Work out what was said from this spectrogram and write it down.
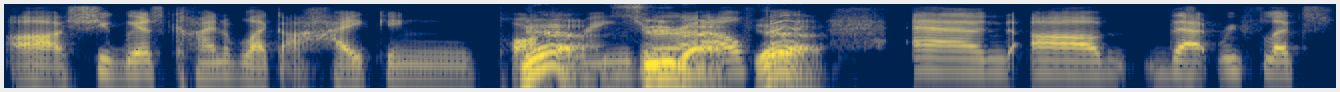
uh, she wears kind of like a hiking park yeah. ranger outfit Yeah. and um, that reflects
